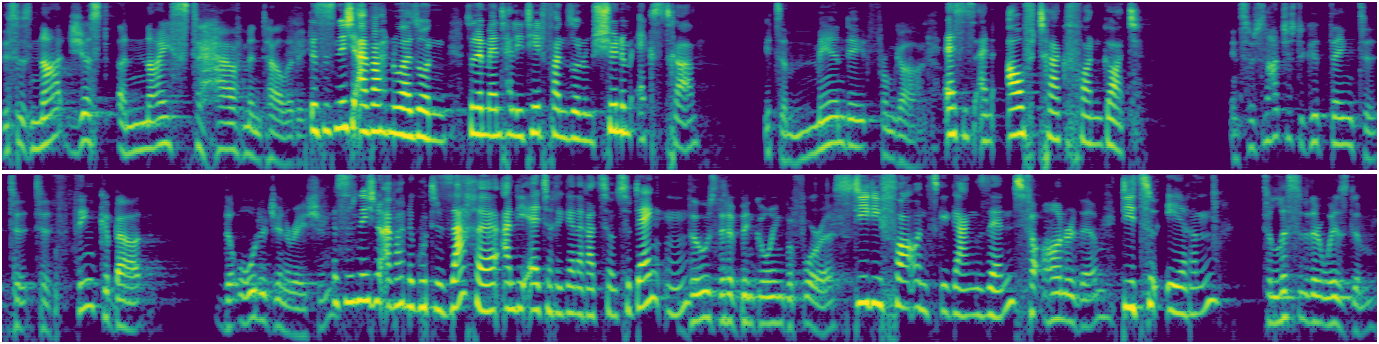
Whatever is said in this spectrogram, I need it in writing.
This is not just a nice to have mentality. Das ist nicht einfach nur so, ein, so eine Mentalität von so einem schönen Extra. It's a mandate from God. Es ist ein Auftrag von Gott. And so it's not just a good thing to, to, to think about the older generation, Es ist nicht nur einfach eine gute Sache, an die ältere Generation zu denken, those that have been going before us, die, die vor uns gegangen sind, to honor them, die zu ehren, to listen to their wisdom.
